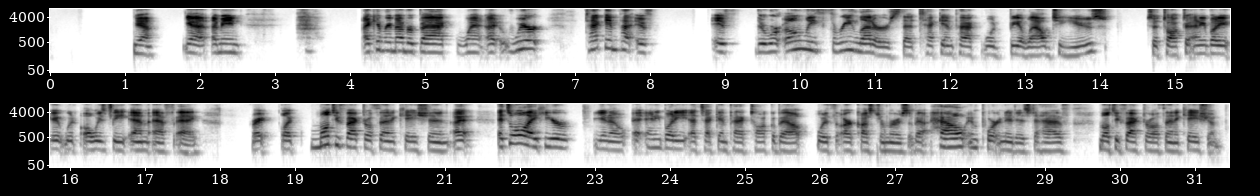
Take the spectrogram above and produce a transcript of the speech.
Yeah, yeah, I mean, I can remember back when I, we're Tech Impact, if, if there were only three letters that Tech Impact would be allowed to use to talk to anybody, it would always be MFA, right? Like multi-factor authentication. I, it's all I hear, you know, anybody at Tech Impact talk about with our customers about how important it is to have multi-factor authentication.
